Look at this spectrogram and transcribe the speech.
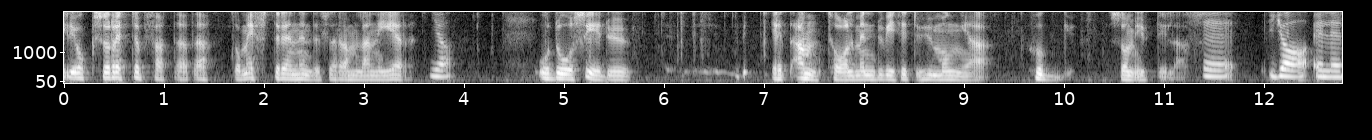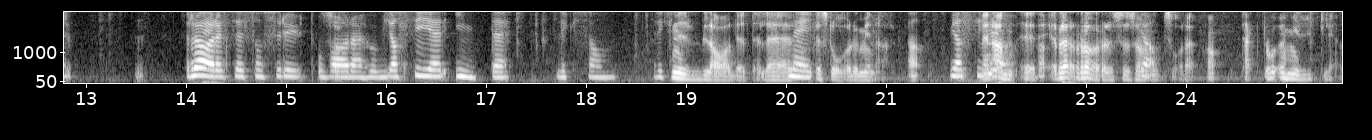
är det också rätt uppfattat att de efter den händelsen ramlar ner? Ja, Och då ser du ett antal, men du vet inte hur många hugg som utdelas. eh, ja eller rörelser som ser ut att vara hugg. Jag ser inte liksom riktigt. Knivbladet eller Nej. jag förstår vad du menar. Ja, jag ser, Men an, eh, rö- rörelser som Ja. motsvarar. Ja, tack, då jag ytterligare.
